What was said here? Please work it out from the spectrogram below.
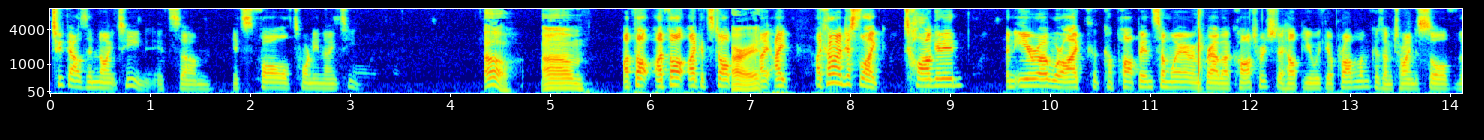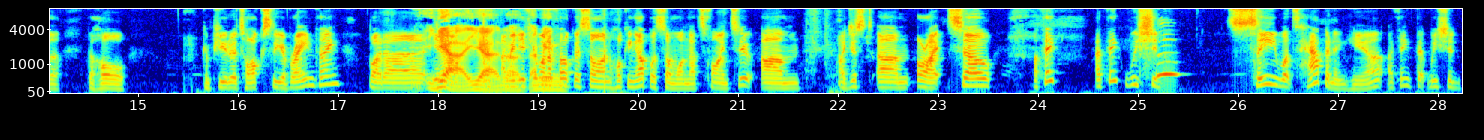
2019. It's um it's fall 2019. Oh, um, I thought I thought I could stop. All right. I I, I kind of just like targeted an era where I could, could pop in somewhere and grab a cartridge to help you with your problem because I'm trying to solve the the whole computer talks to your brain thing. But uh, Yeah, know, yeah, I no, mean, if you I want to focus on hooking up with someone, that's fine too. Um, I just um, all right. So I think I think we should see what's happening here. I think that we should.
